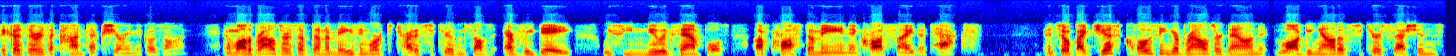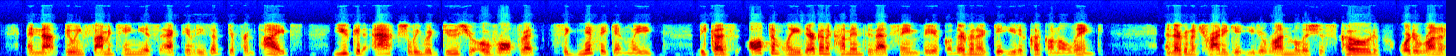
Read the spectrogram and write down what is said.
because there is a context sharing that goes on. And while the browsers have done amazing work to try to secure themselves every day, we see new examples of cross-domain and cross-site attacks. And so by just closing your browser down, logging out of secure sessions, and not doing simultaneous activities of different types, you can actually reduce your overall threat significantly because ultimately they're going to come into that same vehicle. They're going to get you to click on a link and they're going to try to get you to run malicious code or to run a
